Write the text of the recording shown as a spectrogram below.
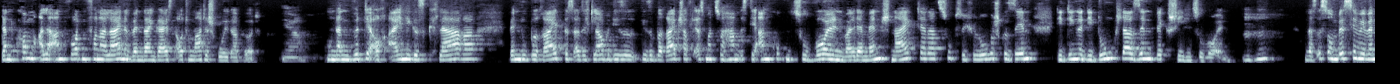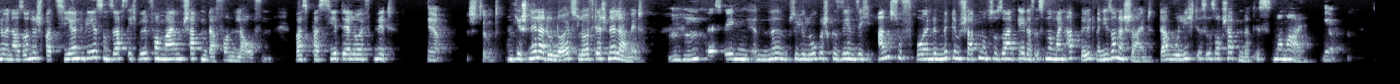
dann kommen alle Antworten von alleine, wenn dein Geist automatisch ruhiger wird. Ja. Und dann wird dir auch einiges klarer, wenn du bereit bist, also ich glaube, diese, diese Bereitschaft erstmal zu haben, ist dir angucken zu wollen, weil der Mensch neigt ja dazu, psychologisch gesehen, die Dinge, die dunkler sind, wegschieben zu wollen. Mhm. Und das ist so ein bisschen wie wenn du in der Sonne spazieren gehst und sagst, ich will von meinem Schatten davonlaufen. Was passiert? Der läuft mit. Ja, stimmt. Und je schneller du läufst, läuft er schneller mit. Mhm. Deswegen, ne, psychologisch gesehen, sich anzufreunden mit dem Schatten und zu sagen, ey, das ist nur mein Abbild, wenn die Sonne scheint. Da, wo Licht ist, ist auch Schatten. Das ist normal. Ja.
